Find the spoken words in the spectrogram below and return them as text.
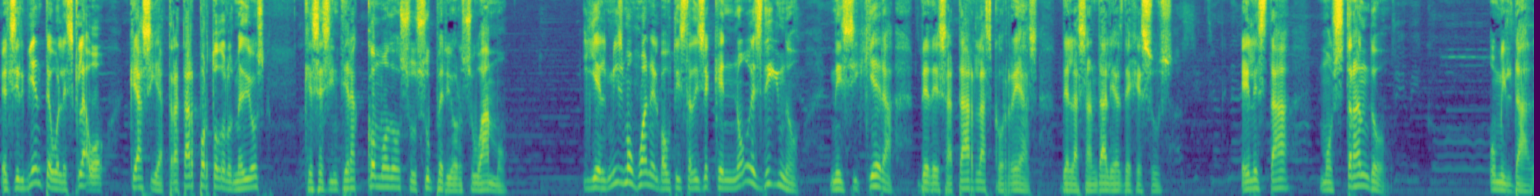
el sirviente o el esclavo ¿Qué hacía? Tratar por todos los medios que se sintiera cómodo su superior, su amo. Y el mismo Juan el Bautista dice que no es digno ni siquiera de desatar las correas de las sandalias de Jesús. Él está mostrando humildad.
